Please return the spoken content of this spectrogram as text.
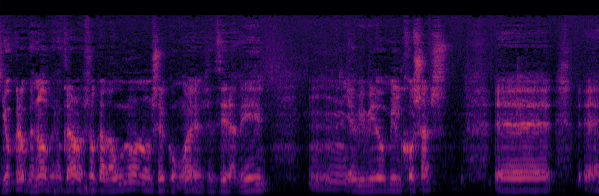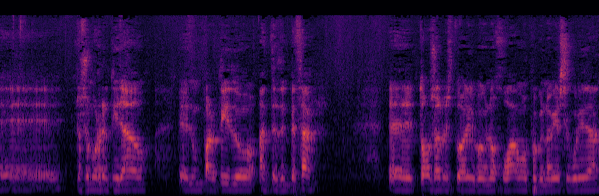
Yo creo que no, pero claro, eso cada uno no sé cómo es. Es decir, a mí mm, he vivido mil cosas. Eh, eh, nos hemos retirado en un partido antes de empezar. todos al vestuario porque no jugábamos, porque no había seguridad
